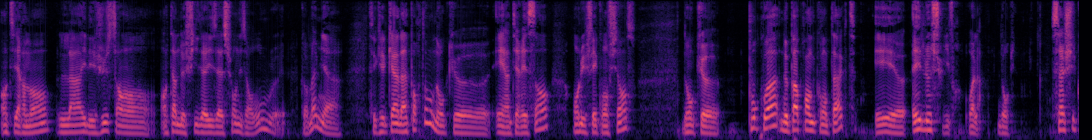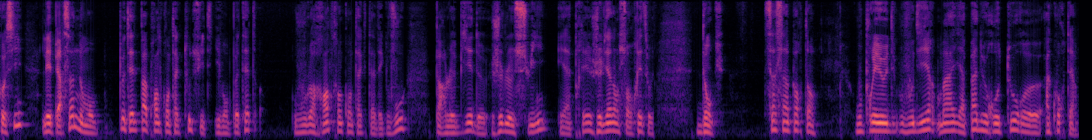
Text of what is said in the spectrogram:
entièrement. Là, il est juste en, en termes de fidélisation, en disant ouh, quand même, il y a, c'est quelqu'un d'important, donc euh, et intéressant. On lui fait confiance. Donc euh, pourquoi ne pas prendre contact et, et le suivre? Voilà. Donc sachez qu'aussi, les personnes ne vont peut-être pas prendre contact tout de suite. Ils vont peut-être vouloir rentrer en contact avec vous par le biais de je le suis et après je viens dans son réseau. Donc ça c'est important vous pourriez vous dire, bah, il n'y a pas de retour euh, à court terme.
